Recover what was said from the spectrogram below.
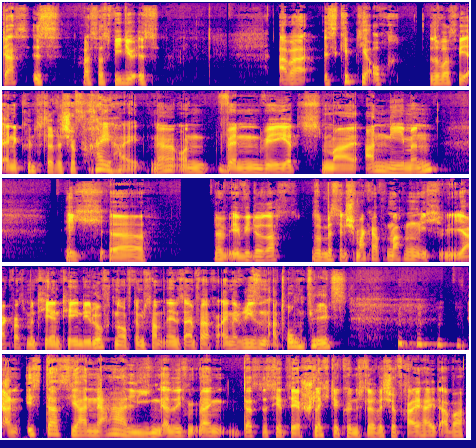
das ist, was das Video ist. Aber es gibt ja auch sowas wie eine künstlerische Freiheit, ne? Und wenn wir jetzt mal annehmen, ich, äh, ne, wie du sagst, so ein bisschen schmackhaft machen, ich jag was mit TNT in die Luft und auf dem Thumbnail ist einfach eine riesen Atompilz dann ist das ja naheliegend. Also ich meine, das ist jetzt sehr schlechte künstlerische Freiheit, aber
